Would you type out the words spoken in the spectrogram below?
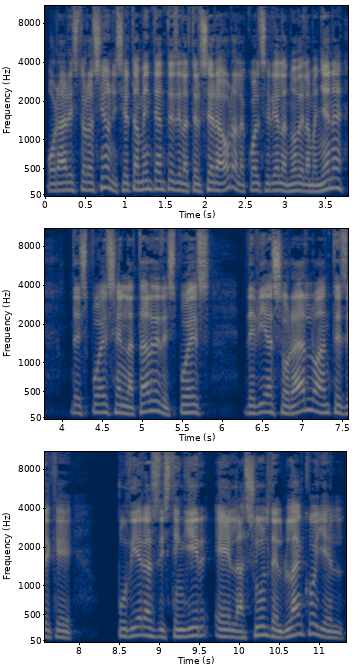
orar esta oración. Y ciertamente antes de la tercera hora, la cual sería las nueve de la mañana, después en la tarde, después debías orarlo antes de que pudieras distinguir el azul del blanco y el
